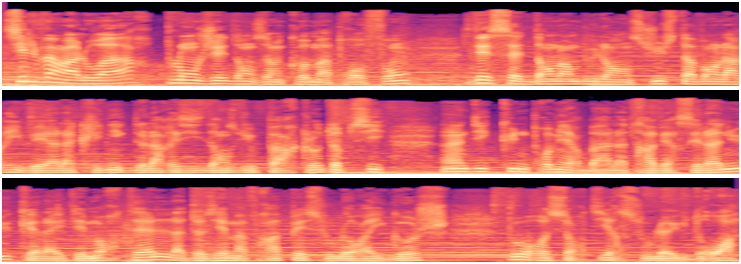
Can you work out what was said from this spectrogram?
Sylvain Alloire, plongé dans un coma profond, décède dans l'ambulance juste avant l'arrivée à la clinique de la résidence du parc. L'autopsie indique qu'une première balle a traversé la nuque, elle a été mortelle, la deuxième a frappé sous l'oreille gauche pour ressortir sous l'œil droit.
